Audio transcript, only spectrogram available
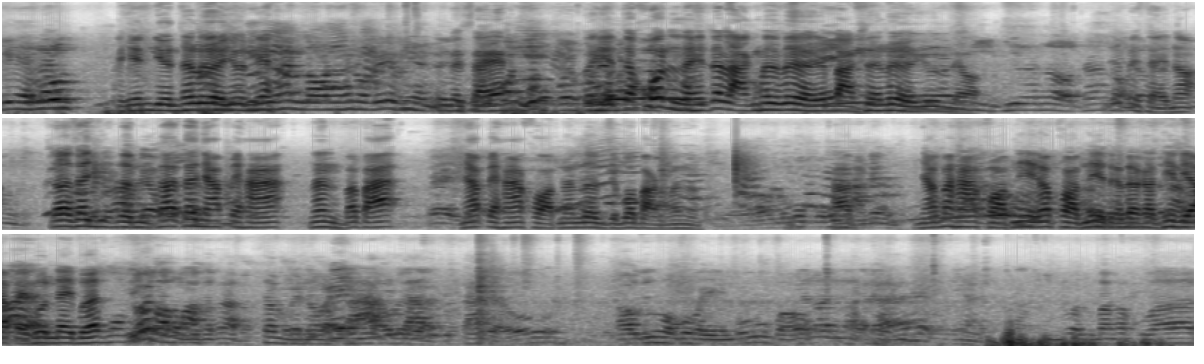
กินลุงเห็นยืนเทเลออยู่เนี่ยท่านนอนให้นอนได้เนี่ยไปใส่ไปเห็นแตะคนน่ะเห็นแตะหลังเทเลอร์บางเทเลออยู่เดียวจะไปใส่เนาะแล้วถ้าอยู่เริ่มถ้าถ้ายับไปหานั่นป้าป้ายับไปหาขอบนั้นเริ่มจะบ่บังแล้วเนาะ ครับยับมาหาขอบนี่ครับขอบนี่แต่กันที่เหลือไปพุ่นได้เบิดรถของสภาพถ้ามันเป็นนอนเอาเลยอะตาเดี๋ยวเอาถึงหกไปบู๊เบากินคนบ้างครับคุณ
